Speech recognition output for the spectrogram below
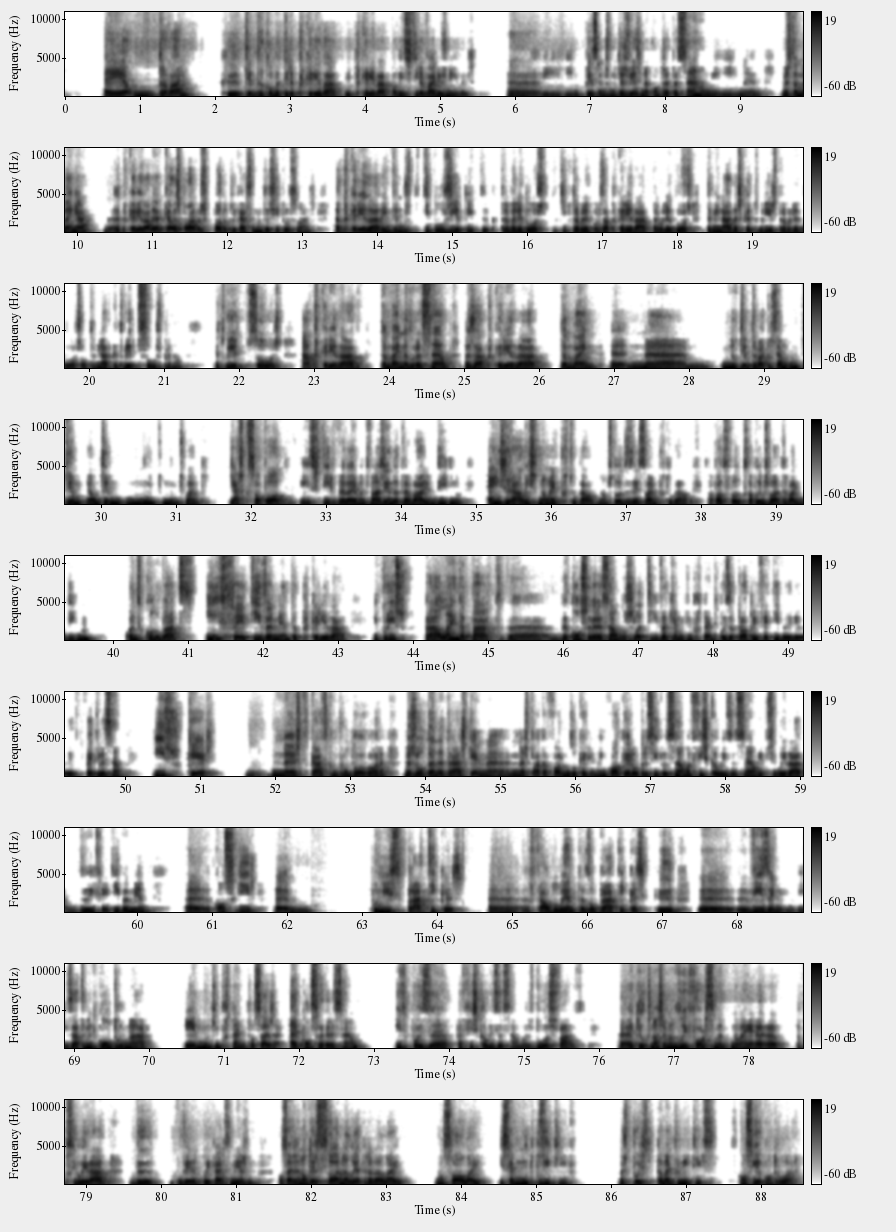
é um trabalho que tenta combater a precariedade. E a precariedade pode existir a vários níveis. Uh, e, e, pensamos muitas vezes na contratação, e, e na, mas também há, a precariedade é aquelas palavras que pode aplicar-se a muitas situações. A precariedade em termos de tipologia de, de trabalhadores, de tipo de trabalhadores, há precariedade de trabalhadores, determinadas categorias de trabalhadores, ou determinada categoria de pessoas, perdão categoria de pessoas. Há precariedade também na duração, mas há precariedade também uh, na, no tempo de trabalho, por isso é um, termo, é um termo muito, muito amplo. E acho que só pode existir verdadeiramente uma agenda de trabalho digno. Em geral, isto não é Portugal, não estou a dizer só em Portugal, só, pode, só podemos falar de trabalho digno quando combate-se efetivamente a precariedade. E por isso, para além da parte da, da consideração legislativa, que é muito importante, depois a própria efetiva, efetivação. E isso quer neste caso que me perguntou agora, mas voltando atrás, quer na, nas plataformas ou quer em qualquer outra situação, a fiscalização e a possibilidade de efetivamente uh, conseguir um, punir-se práticas uh, fraudulentas ou práticas que uh, visem exatamente contornar é muito importante, ou seja, a consagração e depois a, a fiscalização, as duas fases aquilo que nós chamamos de enforcement, não é? A, a possibilidade de poder aplicar-se mesmo. Ou seja, não ter só na letra da lei, não só a lei, isso é muito positivo, mas depois também permitir-se, se consiga controlar.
